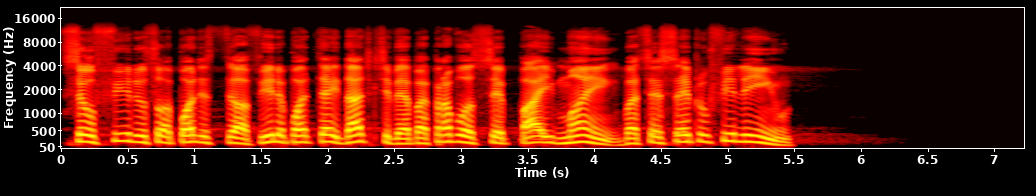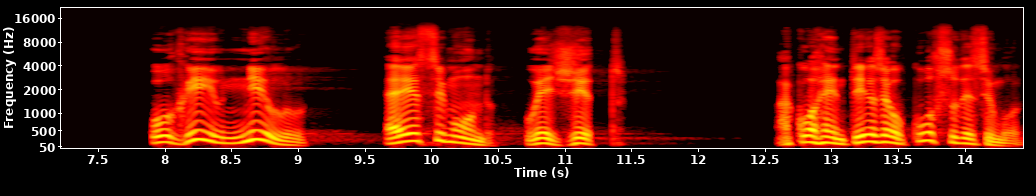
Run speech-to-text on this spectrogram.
Seu filho, sua, pode, sua filha pode ter a idade que tiver, mas para você, pai e mãe, vai ser sempre o filhinho. O rio Nilo é esse mundo, o Egito. A correnteza é o curso desse mundo.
